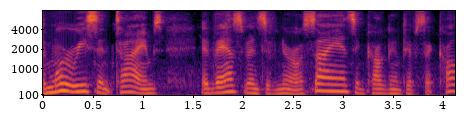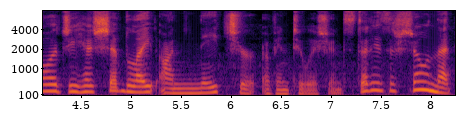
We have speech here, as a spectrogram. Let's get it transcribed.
The more recent times, advancements of neuroscience and cognitive psychology has shed light on nature of intuition. Studies have shown that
